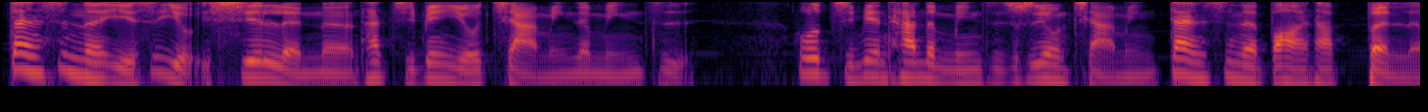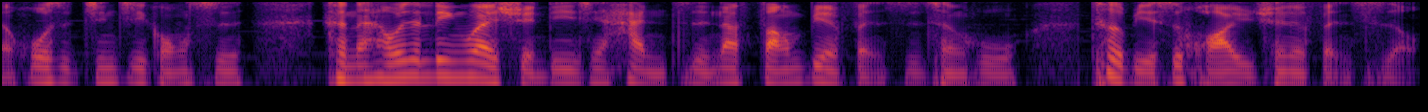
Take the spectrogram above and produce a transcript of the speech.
但是呢，也是有一些人呢，他即便有假名的名字。或即便他的名字就是用假名，但是呢，包含他本人或是经纪公司，可能还会是另外选定一些汉字，那方便粉丝称呼，特别是华语圈的粉丝哦。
